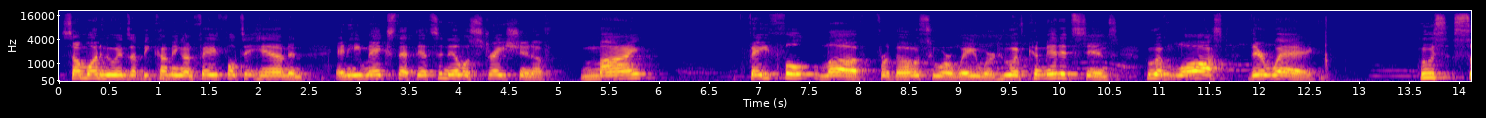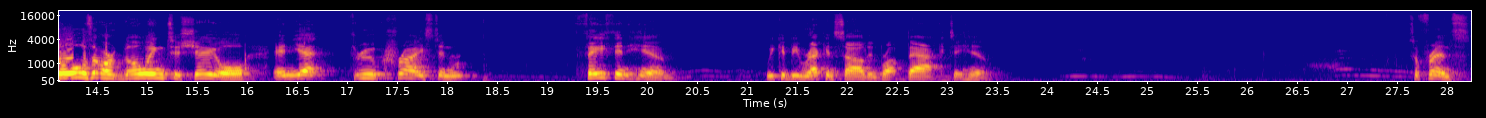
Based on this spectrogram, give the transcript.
someone who ends up becoming unfaithful to him. And, and he makes that that's an illustration of my faithful love for those who are wayward, who have committed sins, who have lost their way, whose souls are going to Sheol, and yet through Christ and faith in him, we could be reconciled and brought back to him. So, friends,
